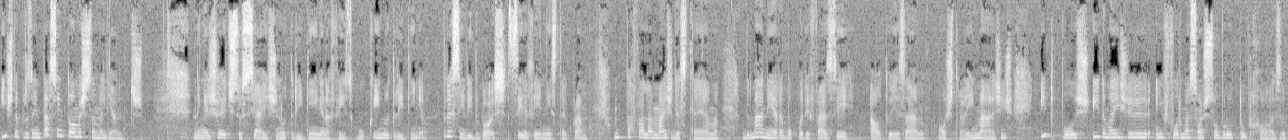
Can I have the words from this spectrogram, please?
e está apresentar sintomas semelhantes. Nas redes sociais, Nutridinha na Facebook e Nutridinha Tracini de Bosch CV no Instagram, para falar mais desse tema, de maneira a poder fazer autoexame, mostrar imagens e depois e demais uh, informações sobre o Outubro Rosa.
